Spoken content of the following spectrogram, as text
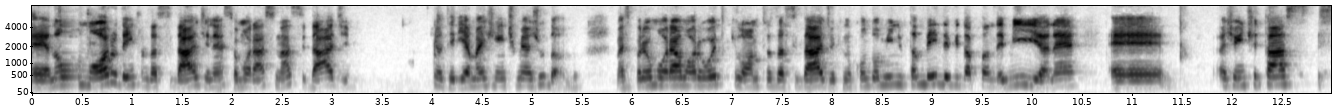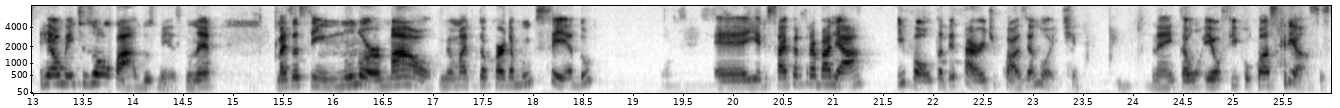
é, não moro dentro da cidade, né? Se eu morasse na cidade, eu teria mais gente me ajudando. Mas por eu morar, eu moro 8 quilômetros da cidade, aqui no condomínio, também devido à pandemia, né? É, a gente está realmente isolados mesmo, né? Mas assim, no normal, meu marido acorda muito cedo é, e ele sai para trabalhar e volta de tarde, quase à noite. Né? Então eu fico com as crianças.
